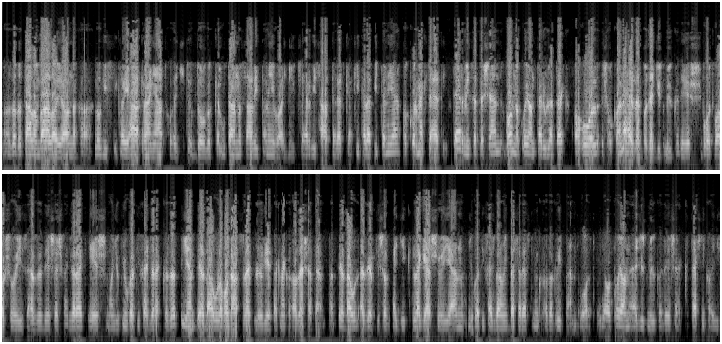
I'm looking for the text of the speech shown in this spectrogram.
az adott állam vállalja annak a logisztikai hátrányát, hogy több dolgot kell utána szállítani, vagy mondjuk szerviz hátteret kell kitelepítenie, akkor megteheti. Természetesen vannak olyan területek, ahol sokkal nehezebb az együttműködés volt varsói szerződéses fegyverek és mondjuk nyugati fegyverek között, ilyen például a vadászrepülőgépeknek az eset területen. Tehát például ezért is az egyik legelső ilyen nyugati fegyver, amit beszereztünk, az a Gripen volt. Ugye ott olyan együttműködések, technikai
